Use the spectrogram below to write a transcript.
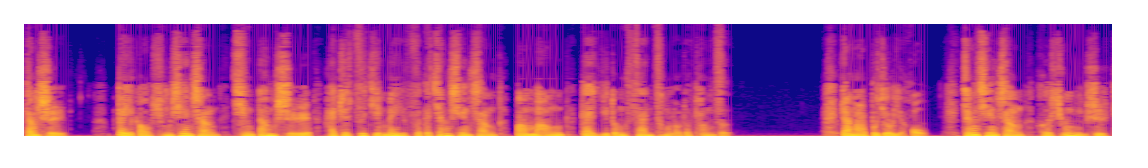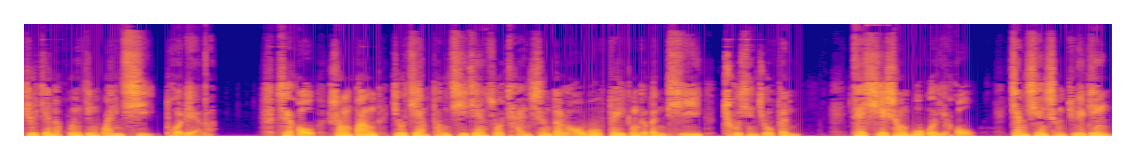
当时，被告熊先生请当时还是自己妹夫的江先生帮忙盖一栋三层楼的房子。然而不久以后，江先生和熊女士之间的婚姻关系破裂了。随后，双方就建房期间所产生的劳务费用的问题出现纠纷，在协商无果以后，江先生决定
